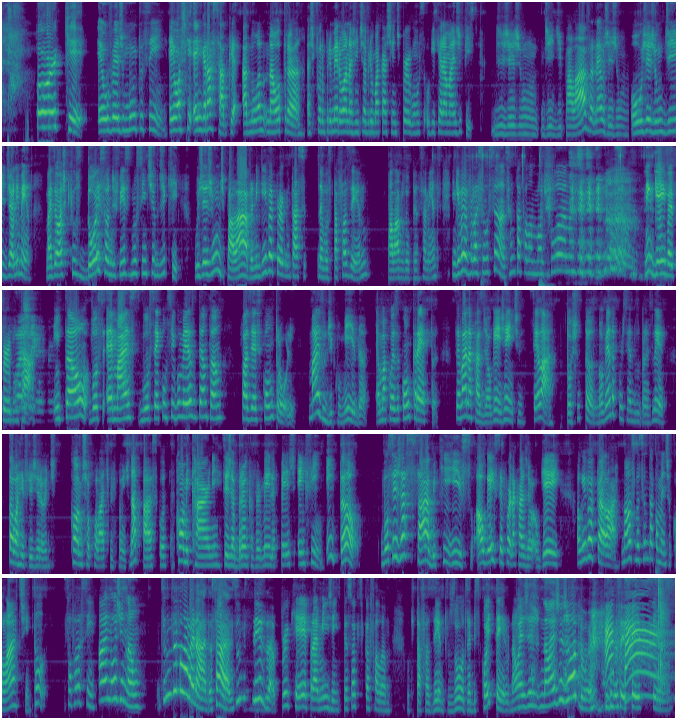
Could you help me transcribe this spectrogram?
Porque eu vejo muito assim. Eu acho que é engraçado, porque a, no, na outra, acho que foi no primeiro ano, a gente abriu uma caixinha de perguntas o que, que era mais difícil de jejum de, de palavra, né? O jejum, ou o jejum de, de alimento. Mas eu acho que os dois são difíceis no sentido de que o jejum de palavra, ninguém vai perguntar se né, você está fazendo, palavras ou pensamentos. Ninguém vai falar assim, Luciana, você não tá falando mal de fulano? ninguém vai perguntar. Então, você, é mais você consigo mesmo tentando fazer esse controle. Mas o de comida é uma coisa concreta. Você vai na casa de alguém, gente, sei lá, tô chutando, 90% dos brasileiros toma refrigerante, come chocolate, principalmente na Páscoa, come carne, seja branca, vermelha, peixe, enfim. Então, você já sabe que isso, alguém, se você for na casa de alguém, alguém vai falar, nossa, mas você não tá comendo chocolate? Então, só fala assim, ah, hoje não. Você não precisa falar mais nada, sabe? Você não precisa. Porque, pra mim, gente, pessoa que fica falando o que tá fazendo pros outros é biscoiteiro, não é, não é jejuador. não sei se é esse termo.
